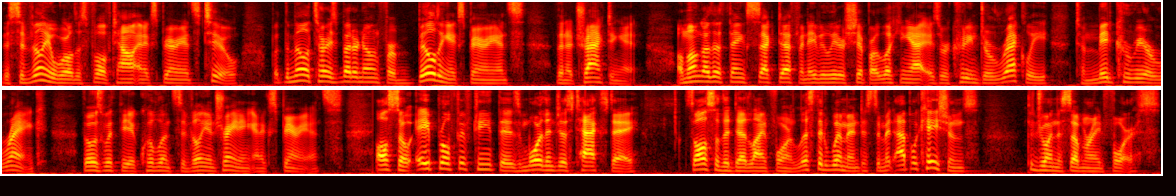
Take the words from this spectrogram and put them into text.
The civilian world is full of talent and experience too, but the military is better known for building experience than attracting it. Among other things SecDef and Navy leadership are looking at is recruiting directly to mid-career rank, those with the equivalent civilian training and experience. Also, April 15th is more than just tax day. It's also the deadline for enlisted women to submit applications to join the submarine force.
